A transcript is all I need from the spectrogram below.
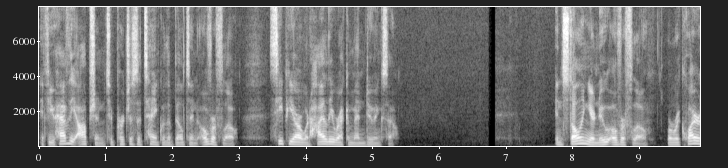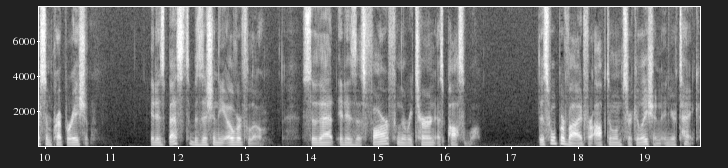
If you have the option to purchase a tank with a built-in overflow, CPR would highly recommend doing so. Installing your new overflow will require some preparation. It is best to position the overflow so that it is as far from the return as possible. This will provide for optimum circulation in your tank.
